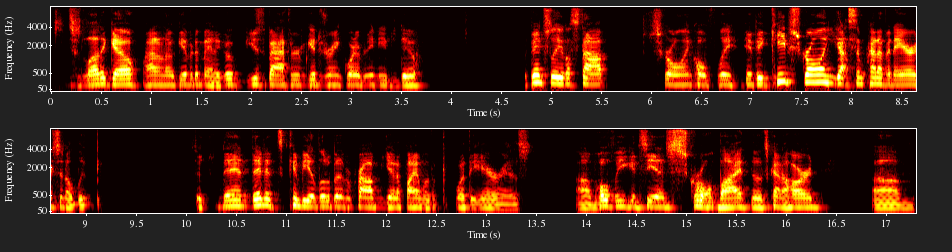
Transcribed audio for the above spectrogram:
Just let it go. I don't know, give it a minute. Go use the bathroom, get a drink, whatever you need to do. Eventually, it'll stop scrolling, hopefully. If it keeps scrolling, you got some kind of an error. It's in a loop. So then, then it can be a little bit of a problem. You got to find what the, what the error is. Um, hopefully you can see it scrolling by, though it's kind of hard. Um,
